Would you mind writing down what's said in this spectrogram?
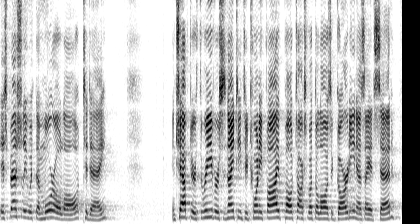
especially with the moral law today. In chapter 3, verses 19 through 25, Paul talks about the law as a guardian, as I had said.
